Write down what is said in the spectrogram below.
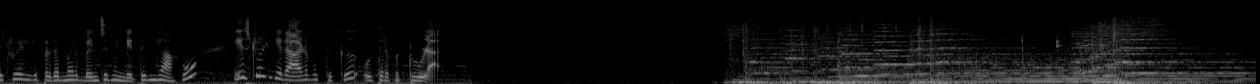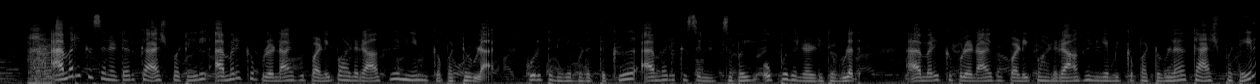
இஸ்ரேலிய பிரதமர் பெஞ்சமின் நெத்தன்யாகு இஸ்ரேலிய ராணுவத்துக்கு உத்தரவிட்டுள்ளார். அமெரிக்க செனட்டர் காஷ் பட்டேல் அமெரிக்க புலனாய்வு பணிப்பாளராக நியமிக்கப்பட்டுள்ளார். குறித்த நியமனத்துக்கு அமெரிக்க செனட் சபை ஒப்புதல் அளித்துள்ளது. அமெரிக்க புலனாய்வு பணிப்பாளராக நியமிக்கப்பட்டுள்ள காஷ் பட்டேல்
